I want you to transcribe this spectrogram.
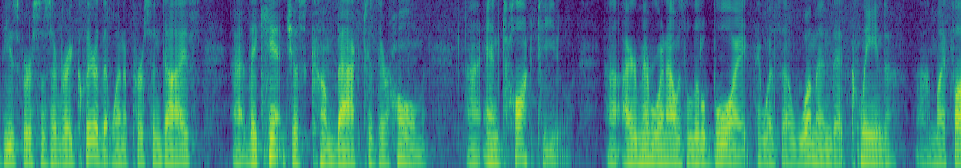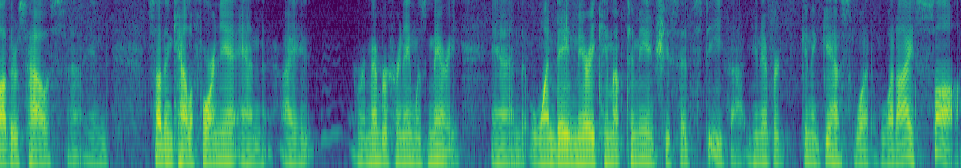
these verses are very clear that when a person dies, uh, they can't just come back to their home uh, and talk to you. Uh, I remember when I was a little boy, there was a woman that cleaned uh, my father's house in Southern California, and I remember her name was Mary. And one day Mary came up to me and she said, Steve, you're never going to guess what, what I saw.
